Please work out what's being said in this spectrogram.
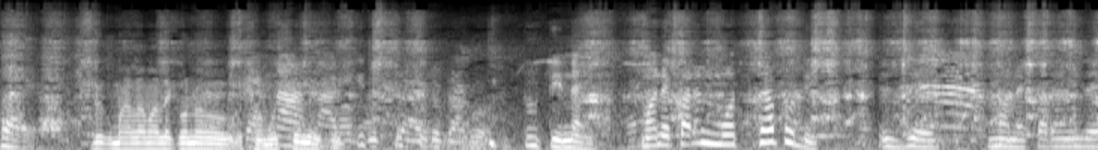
হ্যাঁ, মালামালে কোনো সমস্যা নেই নাই। মনে করেন মোত্রাপুরি যে মনে করেন যে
